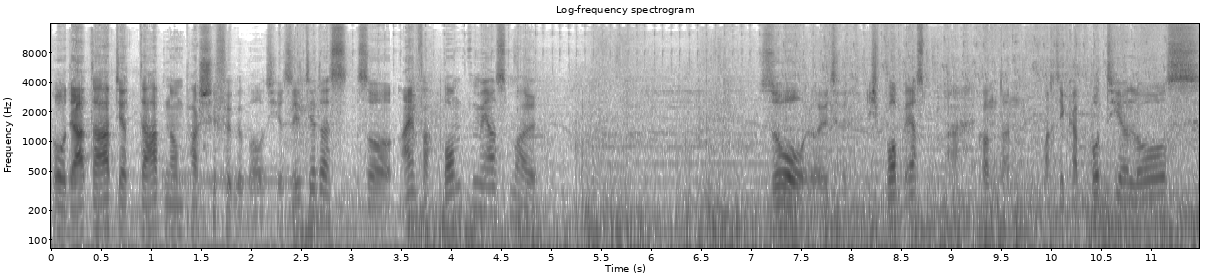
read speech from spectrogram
Oh, der, der, hat ja, der hat noch ein paar Schiffe gebaut hier. Seht ihr das? So, einfach bomben erstmal. So, Leute. Ich bomb erstmal... Ach, komm, dann mach die kaputt hier los.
